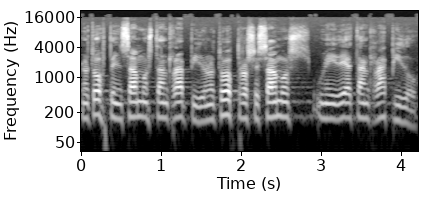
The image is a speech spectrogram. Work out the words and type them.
no todos pensamos tan rápido, no todos procesamos una idea tan rápido.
